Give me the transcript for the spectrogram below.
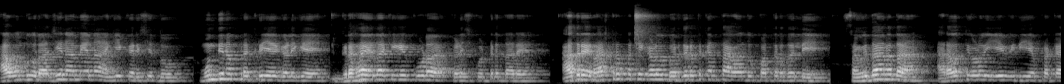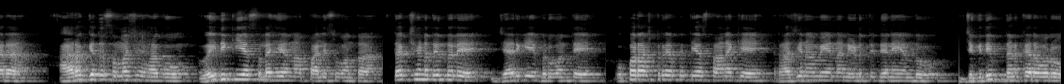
ಆ ಒಂದು ರಾಜೀನಾಮೆಯನ್ನ ಅಂಗೀಕರಿಸಿದ್ದು ಮುಂದಿನ ಪ್ರಕ್ರಿಯೆಗಳಿಗೆ ಗೃಹ ಇಲಾಖೆಗೆ ಕೂಡ ಕಳಿಸಿಕೊಟ್ಟಿರ್ತಾರೆ. ಆದರೆ ರಾಷ್ಟ್ರಪತಿಗಳು ಬರೆದಿರತಕ್ಕಂತ ಆ ಒಂದು ಪತ್ರದಲ್ಲಿ ಸಂವಿಧಾನದ ಅರವತ್ತೇಳು ಎ ವಿಧಿಯ ಪ್ರಕಾರ ಆರೋಗ್ಯದ ಸಮಸ್ಯೆ ಹಾಗೂ ವೈದ್ಯಕೀಯ ಸಲಹೆಯನ್ನ ಪಾಲಿಸುವಂತ ತಕ್ಷಣದಿಂದಲೇ ಜಾರಿಗೆ ಬರುವಂತೆ ಉಪರಾಷ್ಟ್ರಪತಿಯ ಸ್ಥಾನಕ್ಕೆ ರಾಜೀನಾಮೆಯನ್ನ ನೀಡುತ್ತಿದ್ದೇನೆ ಎಂದು ಜಗದೀಪ್ ಧನ್ಕರ್ ಅವರು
